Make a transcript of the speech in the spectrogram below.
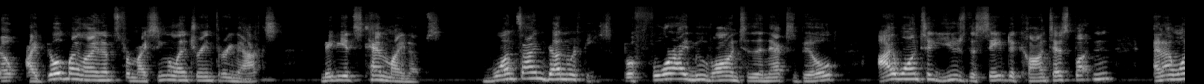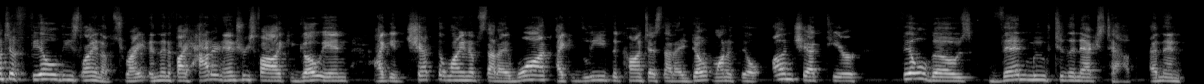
So I build my lineups for my single entry and three max. Maybe it's 10 lineups. Once I'm done with these, before I move on to the next build, I want to use the save to contest button and I want to fill these lineups, right? And then if I had an entries file, I could go in, I could check the lineups that I want, I could leave the contest that I don't want to fill unchecked here, fill those, then move to the next tab. And then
